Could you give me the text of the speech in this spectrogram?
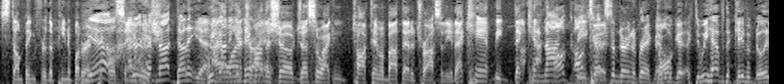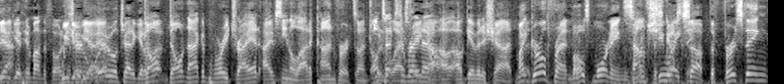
stumping for the peanut butter and yeah, pickle I sandwich? have not done it yet. we got to get him try on the show just so I can talk to him about that atrocity. That can't be. That cannot I'll, I'll be text good. him during the break, man. Don't- We'll get, do we have the capability Yeah. to get him on the phone? We do, Maybe yeah, we'll, yeah. we'll try to get him on. Don't don't knock it before you try it. I've seen a lot of converts on Twitter I'll Twitter text last him right week. now. I'll, I'll give it a shot. My girlfriend, most mornings, Sounds when she disgusting. wakes up, the first thing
